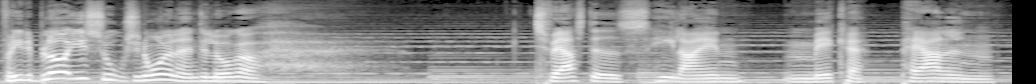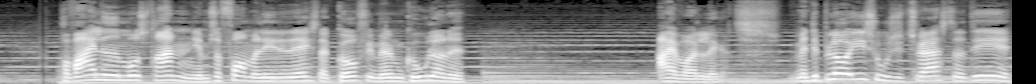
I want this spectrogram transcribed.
Fordi det blå ishus i Nordjylland, det lukker tværstedets helt egen mekka, perlen. På vejleden mod stranden, jamen, så får man lidt et ekstra guf imellem kuglerne. Ej, hvor er det lækkert. Men det blå ishus i Tværsted, det,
